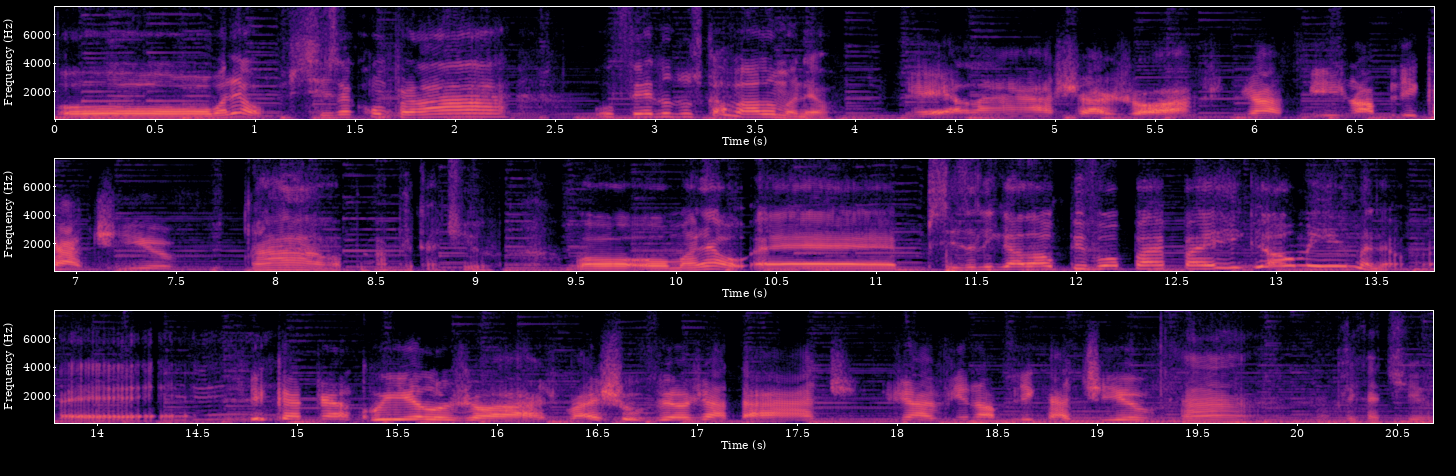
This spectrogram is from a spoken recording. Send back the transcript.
Ô, Manel, precisa comprar o feno dos cavalos, Manel. Relaxa, Jorge. Já fiz no aplicativo. Ah, o aplicativo. Ô, ô Manel, é, precisa ligar lá o pivô pra, pra irrigar o milho, Manel. É... Fica tranquilo, Jorge. Vai chover hoje à tarde. Já vi no aplicativo. Ah, aplicativo.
